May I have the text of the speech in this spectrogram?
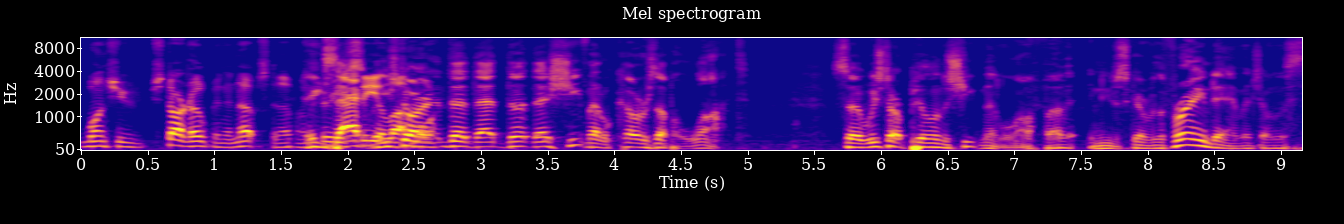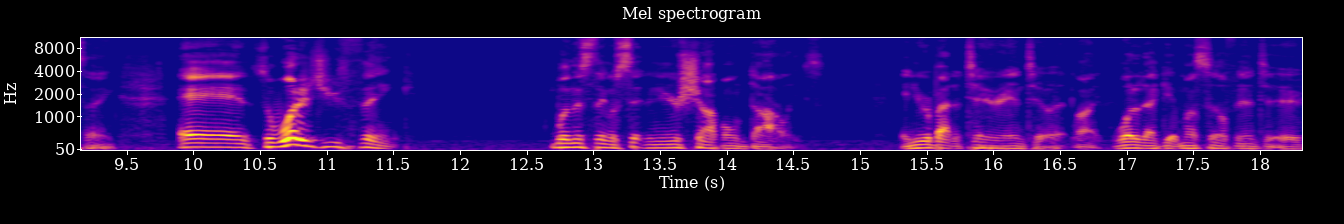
once you start opening up stuff, I'm exactly. sure you You see a lot start that, that that that sheet metal covers up a lot. So we start peeling the sheet metal off of it, and you discover the frame damage on this thing. And so, what did you think when this thing was sitting in your shop on dollies, and you were about to tear into it? Like, what did I get myself into?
